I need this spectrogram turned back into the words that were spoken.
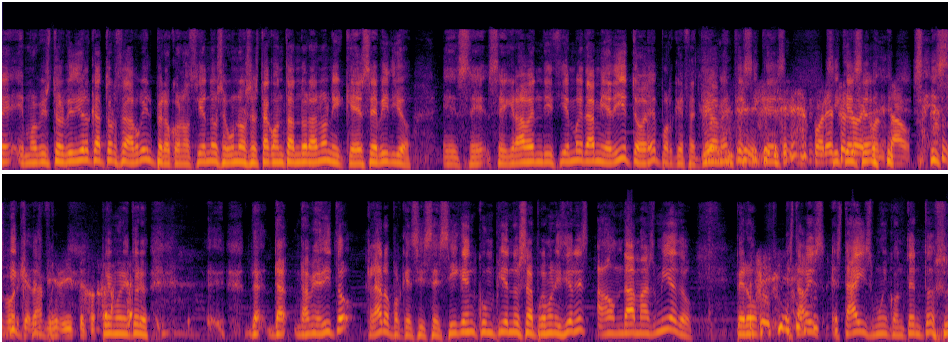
eh, hemos visto el vídeo el 14 de abril, pero conociendo, según nos está contando la Noni, que ese vídeo eh, se, graba en diciembre, da miedito, ¿eh? porque efectivamente sí, que es. Por eso que lo he contado, porque da miedito. Da, da, miedito, claro, porque si se siguen cumpliendo esas premoniciones, aún da más miedo. Pero estáis, estáis muy contentos,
